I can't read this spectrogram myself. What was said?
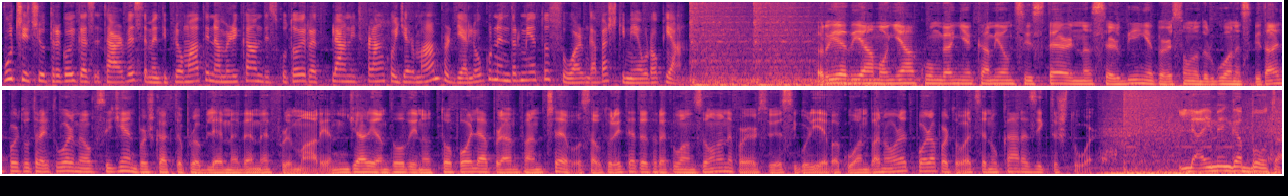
Vuçiç iu tregoi gazetarëve se me diplomatin amerikan diskutoi rreth planit franko-gjerman për dialogun e ndërmjetësuar nga Bashkimi Europian. Rrjedhje amonjaku nga një kamion cisternë në Serbi, një person u dërgua në spital për t'u trajtuar me oksigjen për shkak të problemeve me frymëmarrjen. Ngjarja ndodhi në Topola pranë Pançevos. Autoritetet rrethuan zonën e për arsye sigurie evakuuan banorët, por raportohet se nuk ka rrezik të shtuar. shkruar. Lajme nga bota.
